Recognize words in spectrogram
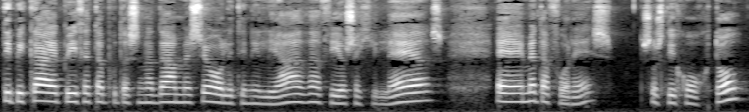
τυπικά επίθετα που τα συναντάμε σε όλη την Ηλιάδα, θείος Αχιλέας, ε, μεταφορές στο στίχο 8,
